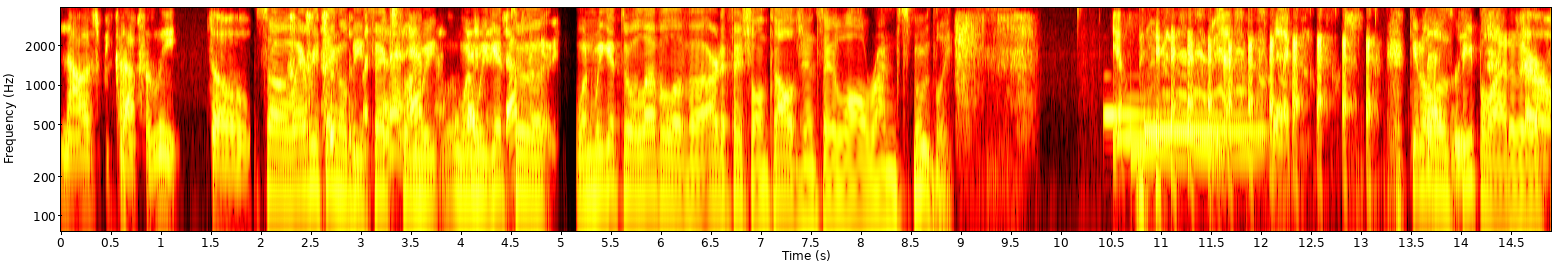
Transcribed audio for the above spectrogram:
knowledge becomes obsolete. So So everything will be fixed when we when we get to a. when we get to a level of uh, artificial intelligence. It'll all run smoothly. yeah, yeah exactly. Get all those people out of there. So,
